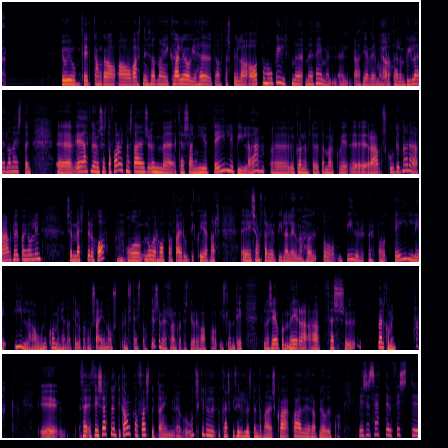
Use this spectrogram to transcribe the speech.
Jú, jú, þeir ganga á, á vatni þarna í Kali og ég hefði þetta átt að spila automóbíl með, með þeim en, en að því að við erum að fara að tala um bíla hérna næst en uh, við ætlum sérst að forvitnast aðeins um uh, þessa nýju deilibíla. Uh, við konumst auðvitað mörg við rafskúturnar eða rafhlaupahjólin sem mert eru hopp Mhm. og nú er hopp að færa út í kvíarnar uh, í samstarfið bílaleguna höld og býður upp á deili bíla og hún er komin hérna til okkar hún Sæjun Ósk Unsteinsdóttir sem er frangvæntastjóri hopp á Íslandi til að segja okkur meira af þessu velkomin Takk. e, þi- þið settu þetta í ganga á föstudaginn. Útskýrðu kannski fyrir hlustendum aðeins hva, hvað þið eru að bjóða upp á. Við sem settum fyrstu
